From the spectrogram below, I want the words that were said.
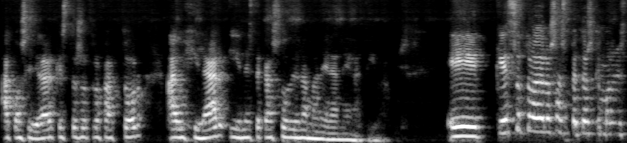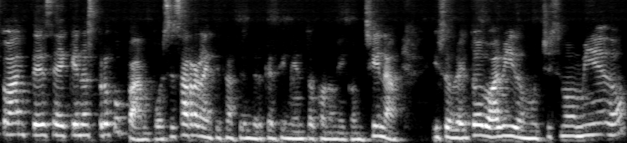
a considerar que esto es otro factor a vigilar y en este caso de una manera negativa. Eh, ¿Qué es otro de los aspectos que hemos visto antes eh, que nos preocupan? Pues esa ralentización del crecimiento económico en China. Y sobre todo ha habido muchísimo miedo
